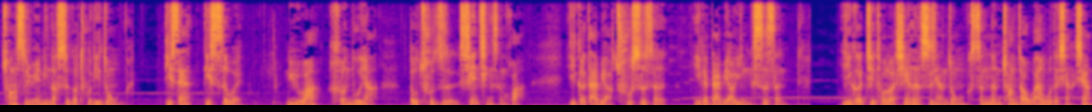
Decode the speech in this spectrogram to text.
创始园林的四个徒弟中，第三、第四位女娲和路亚都出自先秦神话，一个代表出世神，一个代表隐世神，一个寄托了先人思想中神能创造万物的想象，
